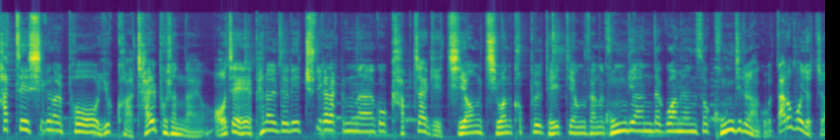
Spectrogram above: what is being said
하트 시그널 4 6화 잘 보셨나요? 어제 패널들이 추리가 다 끝나고 갑자기 지영 지원 커플 데이트 영상을 공개한다고 하면서 공지를 하고 따로 보여줬죠.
